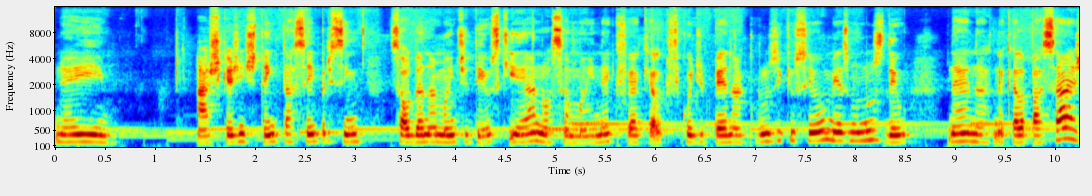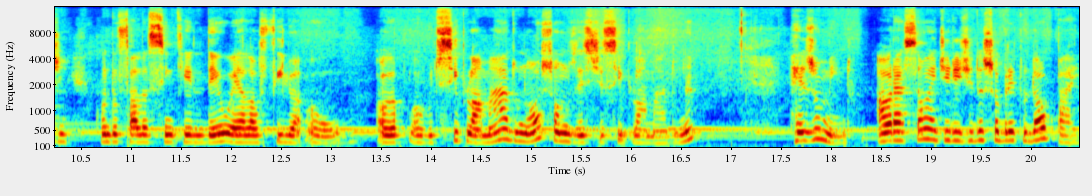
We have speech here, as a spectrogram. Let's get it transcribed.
né? E acho que a gente tem que estar sempre sim saudando a mãe de Deus, que é a nossa mãe, né? Que foi aquela que ficou de pé na cruz e que o Senhor mesmo nos deu, né? Na, naquela passagem, quando fala assim que ele deu ela ao filho, ao, ao, ao discípulo amado, nós somos esse discípulo amado, né? Resumindo, a oração é dirigida sobretudo ao Pai,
